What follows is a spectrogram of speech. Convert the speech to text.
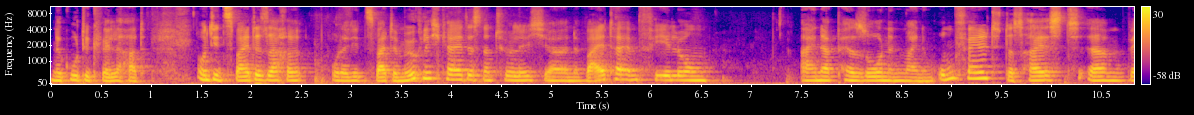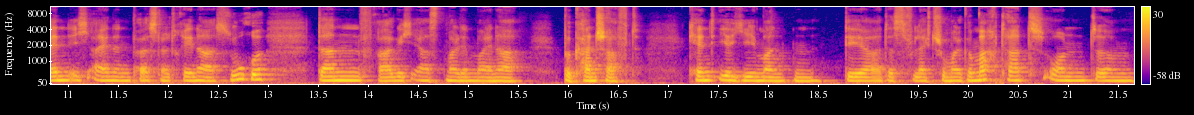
eine gute Quelle hat. Und die zweite Sache oder die zweite Möglichkeit ist natürlich äh, eine Weiterempfehlung einer Person in meinem Umfeld. Das heißt, ähm, wenn ich einen Personal Trainer suche, dann frage ich erstmal in meiner Bekanntschaft, kennt ihr jemanden, der das vielleicht schon mal gemacht hat und ähm,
